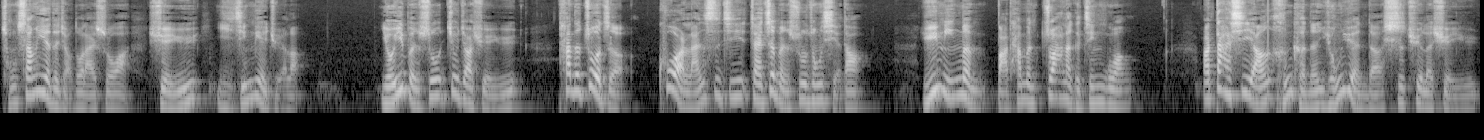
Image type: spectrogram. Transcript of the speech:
从商业的角度来说啊，鳕鱼已经灭绝了。有一本书就叫《鳕鱼》，它的作者库尔兰斯基在这本书中写道：“渔民们把它们抓了个精光，而大西洋很可能永远的失去了鳕鱼。”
